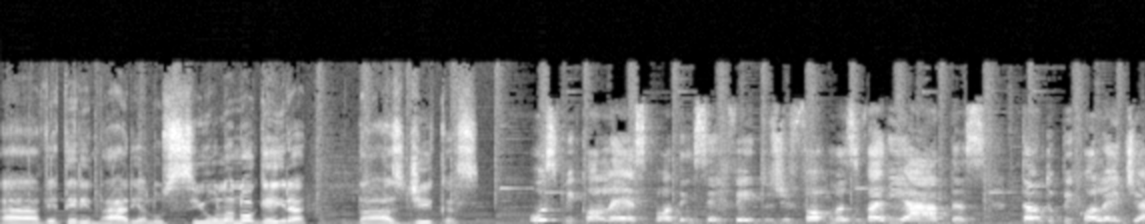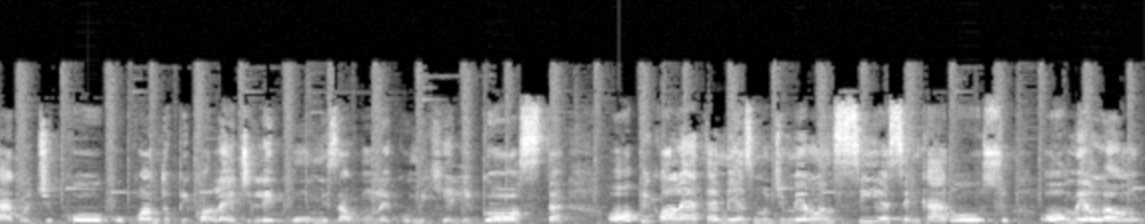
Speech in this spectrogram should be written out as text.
A veterinária Lucila Nogueira dá as dicas. Os picolés podem ser feitos de formas variadas, tanto picolé de água de coco, quanto picolé de legumes, algum legume que ele gosta, ou picolé até mesmo de melancia sem caroço, ou melão,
